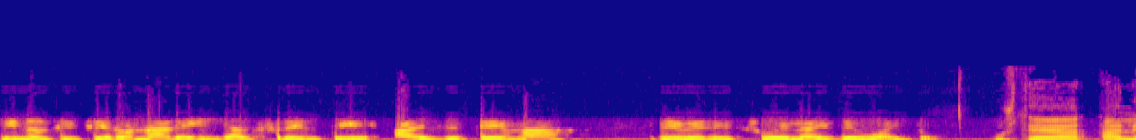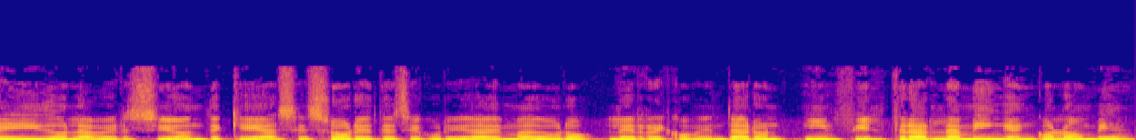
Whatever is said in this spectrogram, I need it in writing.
y nos hicieron arengas frente a ese tema de Venezuela y de Guaidó. ¿Usted ha, leído la versión de que asesores de seguridad de Maduro le recomendaron infiltrar la minga en Colombia?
